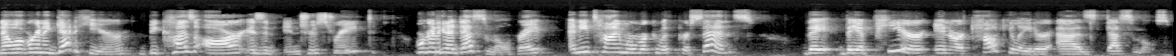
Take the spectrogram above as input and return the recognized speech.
Now what we're going to get here, because R is an interest rate, we're going to get a decimal, right? Anytime we're working with percents, they, they appear in our calculator as decimals.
